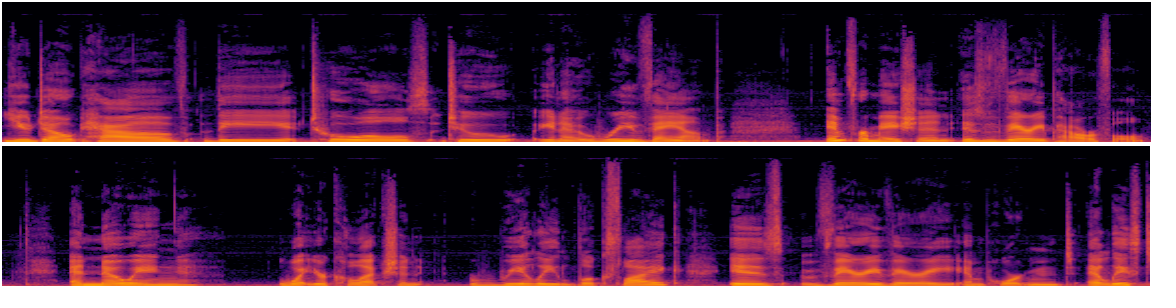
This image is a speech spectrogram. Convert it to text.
you don't have the tools to, you know, revamp, information is very powerful. And knowing what your collection really looks like is very, very important. At least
